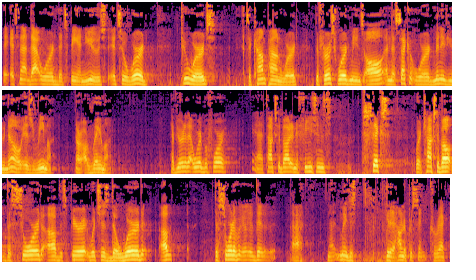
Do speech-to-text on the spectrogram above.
It's not that word that's being used. It's a word, two words. It's a compound word. The first word means all, and the second word, many of you know, is rhema, or, or. Have you heard of that word before? Uh, it talks about in Ephesians 6, where it talks about the sword of the Spirit, which is the word of the sword of uh, the. Uh, let me just get it 100% correct.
